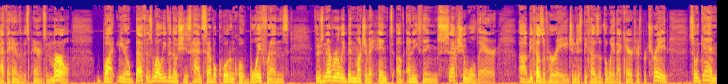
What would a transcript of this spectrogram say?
at the hands of his parents and Merle. But, you know, Beth as well, even though she's had several quote unquote boyfriends, there's never really been much of a hint of anything sexual there uh, because of her age and just because of the way that character is portrayed. So again,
